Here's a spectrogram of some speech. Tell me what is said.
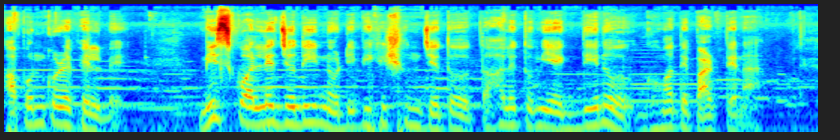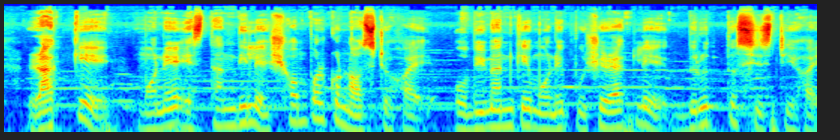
আপন করে ফেলবে। মিস করলে যদি নোটিফিকেশন যেত, তাহলে তুমি একদিনও ঘুমাতে পারতে না। রাগকে মনে স্থান দিলে সম্পর্ক নষ্ট হয়, অভিমানকে মনে পুষে রাখলে দূরত্ব সৃষ্টি হয়।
